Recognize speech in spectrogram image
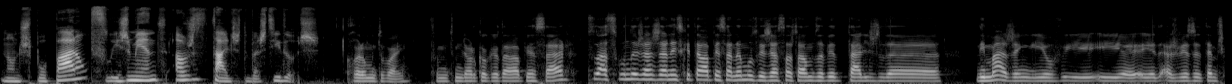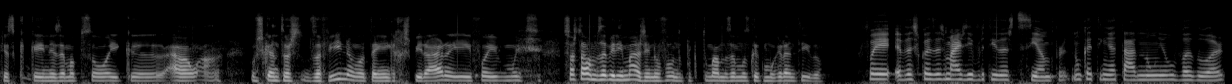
Não nos pouparam, felizmente, aos detalhes de bastidores. Correram muito bem. Foi muito melhor do que eu estava a pensar. À segunda já, já nem sequer estava a pensar na música, já só estávamos a ver detalhes da, de imagem e, eu, e, e, e às vezes até me esqueço que a Inês é uma pessoa e que há, há, os cantores desafinam ou têm que respirar e foi muito... Só estávamos a ver imagem, no fundo, porque tomámos a música como garantido. Foi das coisas mais divertidas de sempre. Nunca tinha estado num elevador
